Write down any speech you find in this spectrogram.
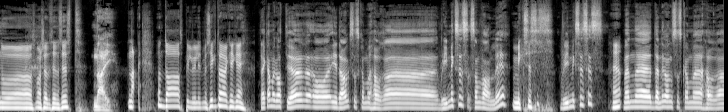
noe som har skjedd siden sist? Nei. Men Da spiller vi litt musikk, da, KK. Det kan vi godt gjøre, og i dag så skal vi høre remixes som vanlig. Mixes. Remixes. Ja. Men uh, denne gangen så skal vi høre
